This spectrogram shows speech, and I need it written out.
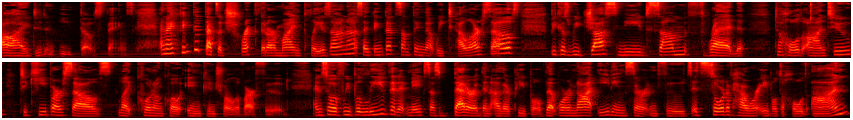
I didn't eat those things. And I think that that's a trick that our mind plays on us. I think that's something that we tell ourselves because we just need some thread to hold on to to keep ourselves like quote unquote in control of our food. And so if we believe that it makes us better than other people that we're not eating certain foods, it's sort of how we're able to hold on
